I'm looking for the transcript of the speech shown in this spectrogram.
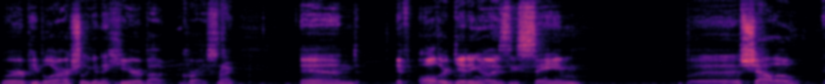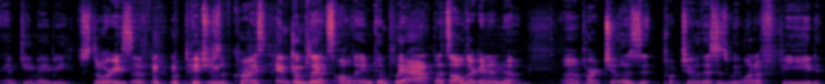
where people are actually going to hear about Christ. Right. And if all they're getting is these same uh, shallow, empty maybe stories of or pictures of Christ, Incomplete. That's all the incomplete. Yeah. That's all they're going to know. Uh, part two is that part two of this is we want to feed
